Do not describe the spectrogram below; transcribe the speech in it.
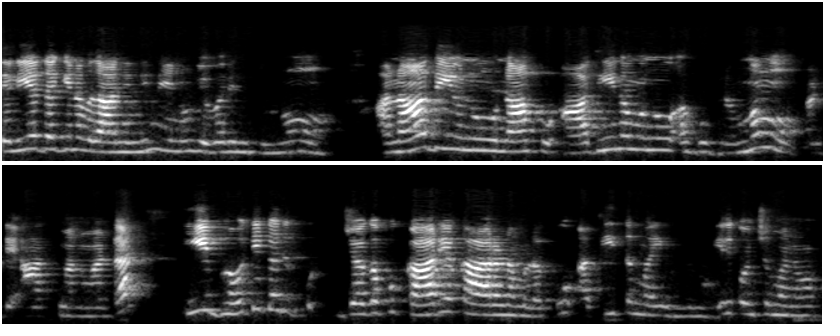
తెలియదగిన దానిని నేను వివరించును అనాదియును నాకు ఆధీనమును అగు బ్రహ్మము అంటే ఆత్మ అన్నమాట ఈ భౌతిక జగపు కార్యకారణములకు అతీతమై ఉండును. ఇది కొంచెం మనం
